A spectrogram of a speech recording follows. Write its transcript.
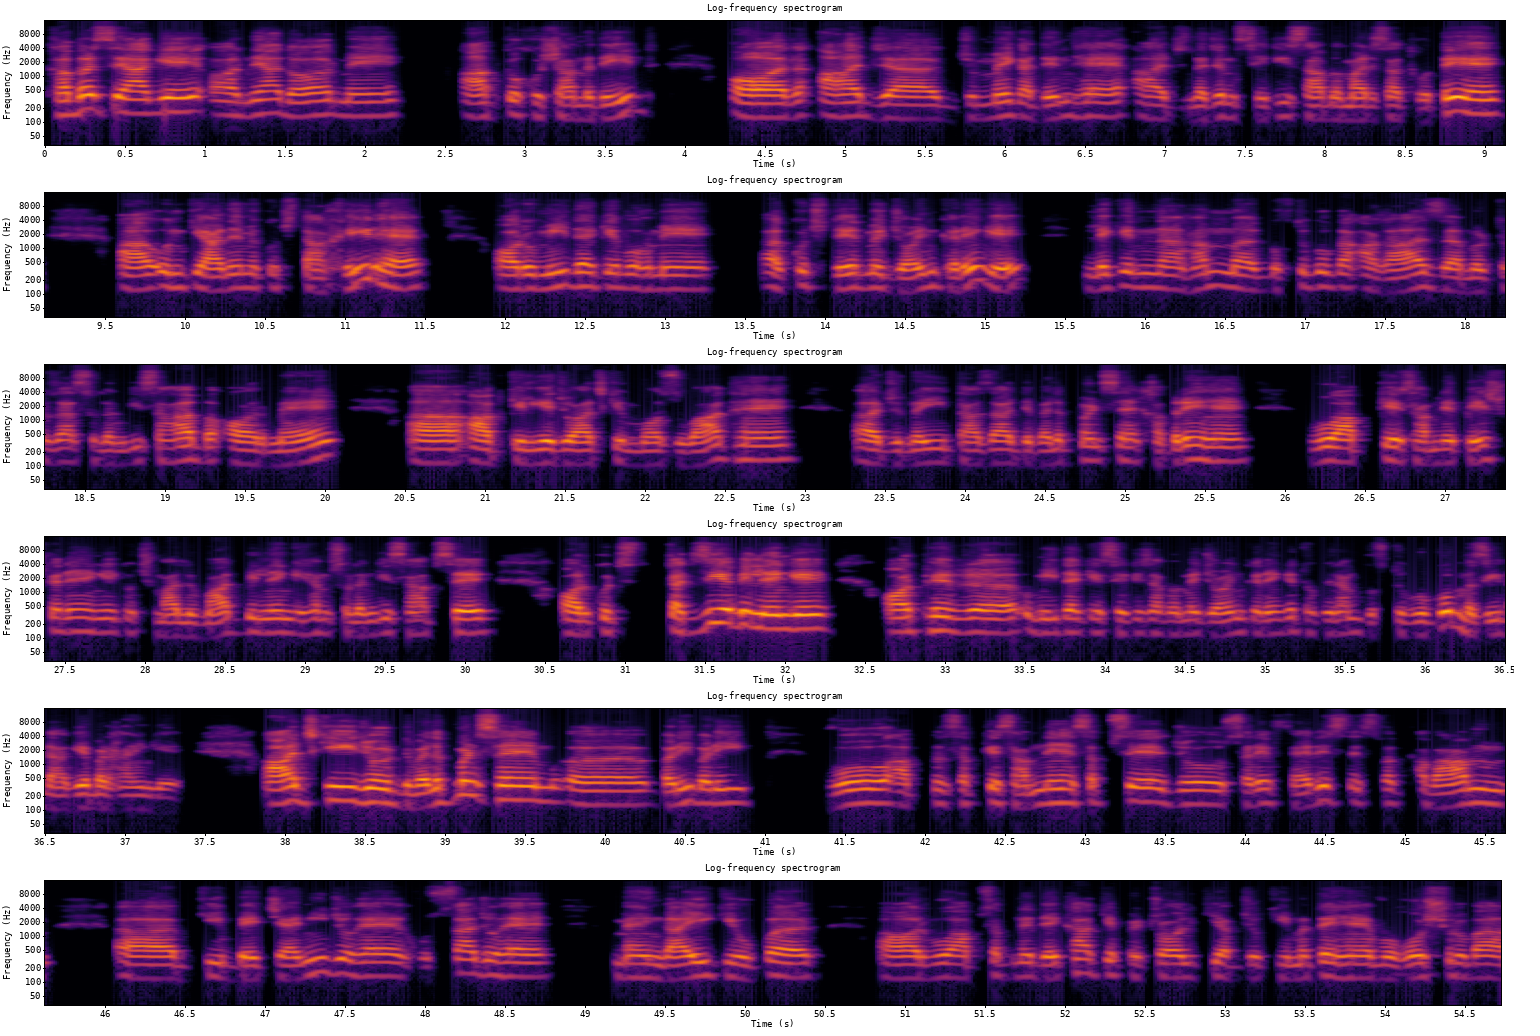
خبر سے آگے اور نیا دور میں آپ کو خوش آمدید۔ اور آج جمعے کا دن ہے، آج نجم سیٹی صاحب ہمارے ساتھ ہوتے ہیں۔ ان کے آنے میں کچھ تاخیر ہے اور امید ہے کہ وہ ہمیں کچھ دیر میں جوائن کریں گے۔ لیکن ہم گفتگو کا آغاز مرتضی سلنگی صاحب اور میں آپ کے لیے جو آج کے موضوعات ہیں جو نئی تازہ ڈیولپمنٹس ہیں، خبریں ہیں وہ آپ کے سامنے پیش کریں گے، کچھ معلومات بھی لیں گے ہم سولنگی صاحب سے اور کچھ تجزیے بھی لیں گے اور پھر امید ہے کہ سیٹی صاحب ہمیں جوائن کریں گے تو پھر ہم گفتگو کو مزید آگے بڑھائیں گے۔ آج کی جو ڈیولپمنٹس ہیں بڑی بڑی، وہ آپ سب کے سامنے ہیں۔ سب سے جو سر فہرست اس وقت عوام کی بے چینی جو ہے، غصہ جو ہے، مہنگائی کے اوپر اور وہ آپ سب نے دیکھا کہ پیٹرول کی اب جو قیمتیں ہیں، وہ ہوش ربا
